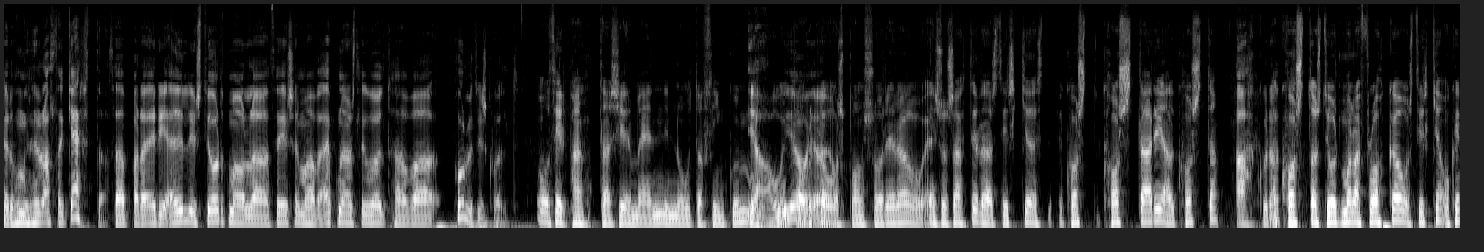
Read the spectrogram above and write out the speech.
er að hún hefur alltaf gert það. Það bara er í eðli stjórnmála að þeir sem hafa efnahagsleg völd hafa pólitísk völd. og þeir panta sér menn inn og út af þingum Já, og, og já, borga já. og sponsorera og eins og sagt er að styrkja kost, kostari að kosta að Akkurat, kosta stjórnmálaflokka og styrkja, ok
